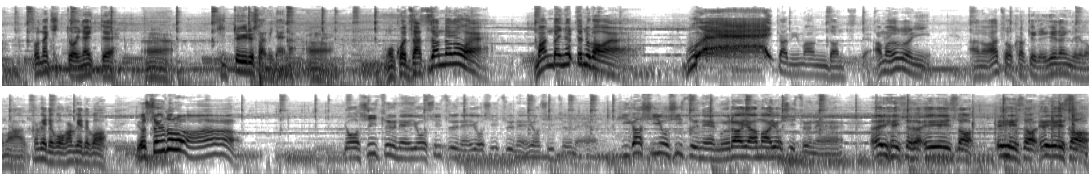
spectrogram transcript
うん。そんなキットはいないって。うん。キットいるさみたいな。うん。もうこれ雑談だなおい。漫談になってんのかおい。うえーいか未満だっつって。あんま喉にあの圧をかけちゃいけないんだけどまあかけてこうかけてこう。よっしゃけどろよしつねよしつねよしつねよしつね東よしつね村山よしつねえいへいさえいさえいへいさえいさ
